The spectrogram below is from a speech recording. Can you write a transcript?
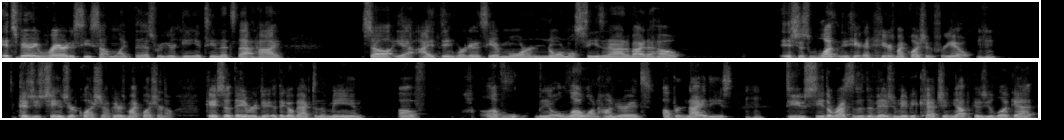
it's very rare to see something like this where you're mm-hmm. getting a team that's that high. So yeah, I think we're going to see a more normal season out of Idaho. It's just wasn't here. Here's my question for you, because mm-hmm. you changed your question up. Here's my question sure. though. Okay, so if they redo if they go back to the mean of of you know low 100s, upper 90s, mm-hmm do you see the rest of the division maybe catching up? Because you look at,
